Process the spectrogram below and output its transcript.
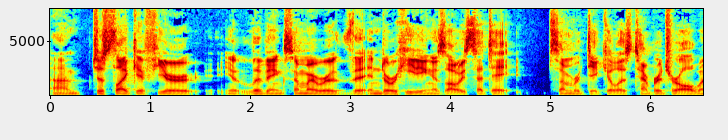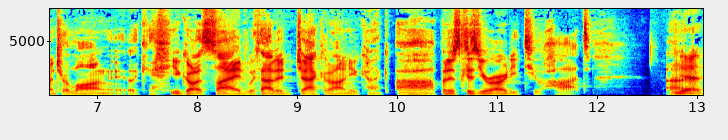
Um, just like if you're you know, living somewhere where the indoor heating is always set to some ridiculous temperature all winter long. Like you go outside without a jacket on, you kind of ah, oh, but it's because you're already too hot. Uh, yeah.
